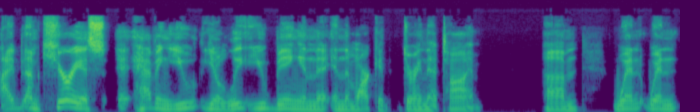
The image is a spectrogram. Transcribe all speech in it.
I'm curious, eh, having you you know you being in the in the market during that time, um, when when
